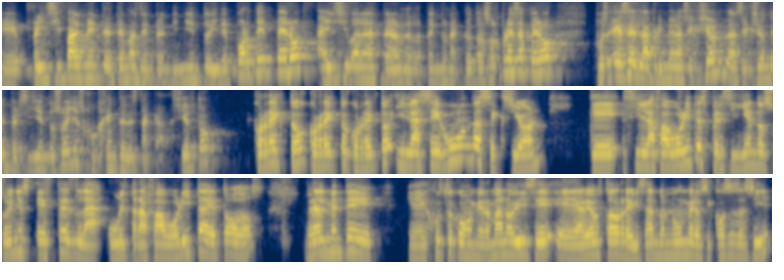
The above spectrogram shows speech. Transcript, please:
eh, principalmente temas de emprendimiento y deporte, pero ahí sí van a esperar de repente una que otra sorpresa, pero pues esa es la primera sección, la sección de Persiguiendo Sueños con gente destacada, ¿cierto? Correcto, correcto, correcto. Y la segunda sección que si la favorita es Persiguiendo Sueños, esta es la ultra favorita de todos. Realmente, eh, justo como mi hermano dice, eh, habíamos estado revisando números y cosas así,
